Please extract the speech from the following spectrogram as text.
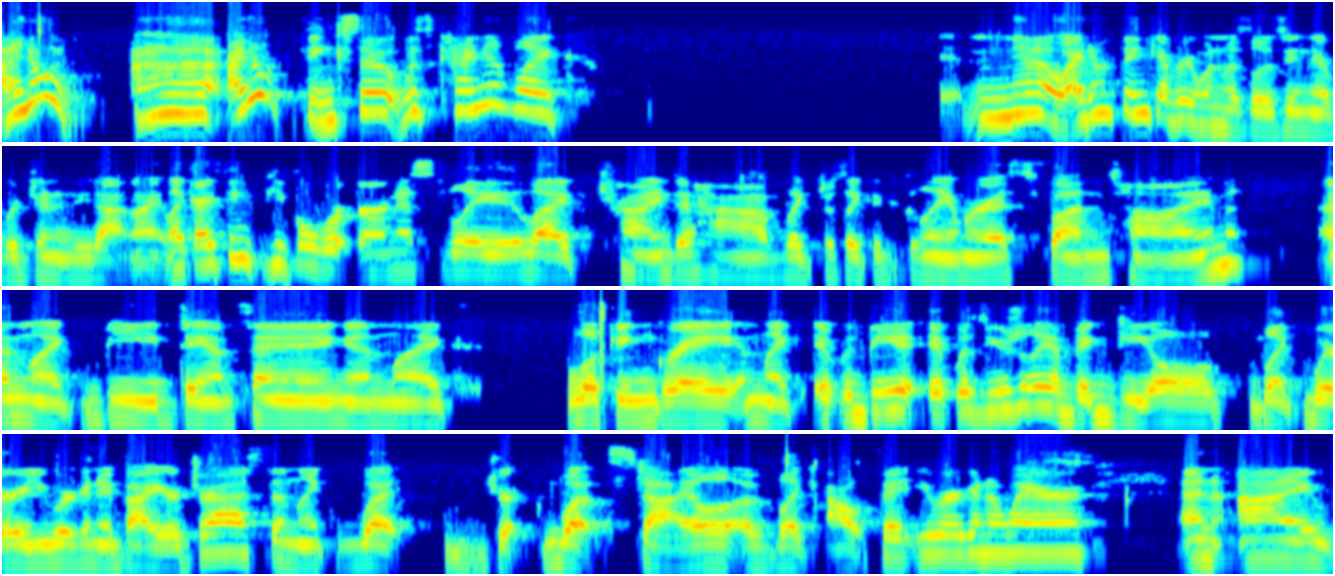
I don't. Uh, I don't think so. It was kind of like. No, I don't think everyone was losing their virginity that night. Like, I think people were earnestly like trying to have like just like a glamorous, fun time and like be dancing and like looking great and like it would be it was usually a big deal like where you were going to buy your dress and like what what style of like outfit you were going to wear and I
